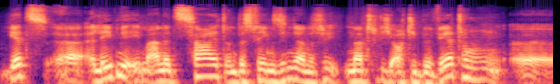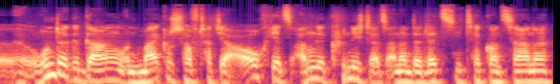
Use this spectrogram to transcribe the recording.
jetzt äh, erleben wir eben eine Zeit und deswegen sind ja natürlich, natürlich auch die Bewertungen äh, runtergegangen und Microsoft hat ja auch jetzt angekündigt, als einer der letzten Tech-Konzerne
